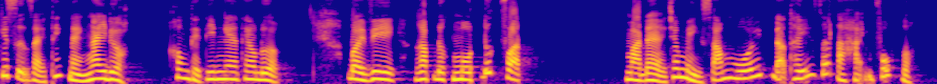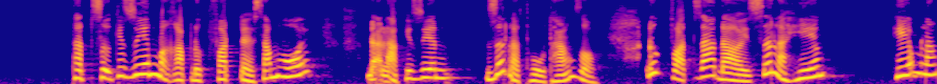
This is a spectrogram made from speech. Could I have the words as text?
cái sự giải thích này ngay được, không thể tin nghe theo được. Bởi vì gặp được một đức Phật mà để cho mình sám hối đã thấy rất là hạnh phúc rồi. Thật sự cái duyên mà gặp được Phật để sám hối đã là cái duyên rất là thù thắng rồi. Đức Phật ra đời rất là hiếm, hiếm lắm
